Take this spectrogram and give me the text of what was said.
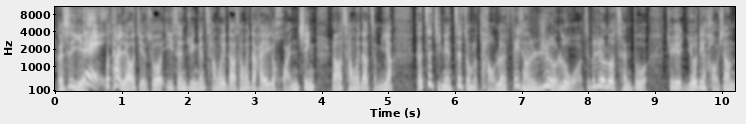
可是也不太了解说益生菌跟肠胃道，肠胃道还有一个环境，然后肠胃道怎么样？可这几年这种的讨论非常的热络啊，这个热络程度就有有点好像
